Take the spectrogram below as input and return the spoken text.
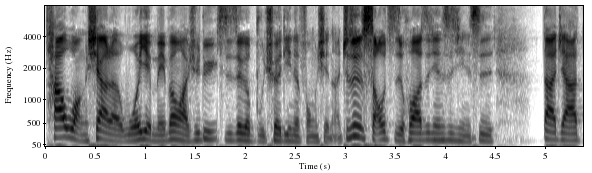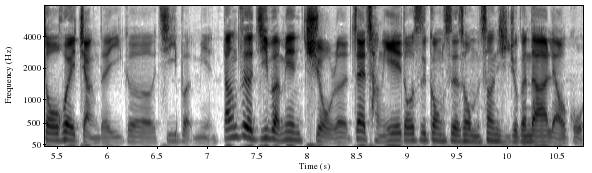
他往下了，我也没办法去预知这个不确定的风险啊。就是少子化这件事情是。大家都会讲的一个基本面，当这个基本面久了，在产业都是共识的时候，我们上期就跟大家聊过，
